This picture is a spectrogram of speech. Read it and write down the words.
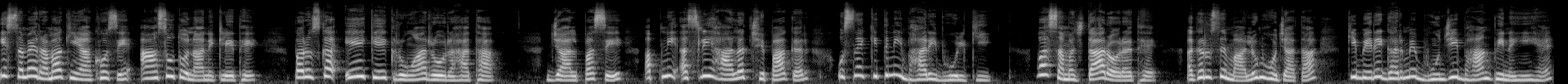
इस समय रमा की आँखों से आँसू तो ना निकले थे, पर उसका एक एक रुआ रो रहा था। जालपा से अपनी असली हालत छिपाकर उसने कितनी भारी भूल की। वह समझदार औरत है। अगर उसे मालूम हो जाता कि मेरे घर में भूंजी भाँग भी नहीं है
